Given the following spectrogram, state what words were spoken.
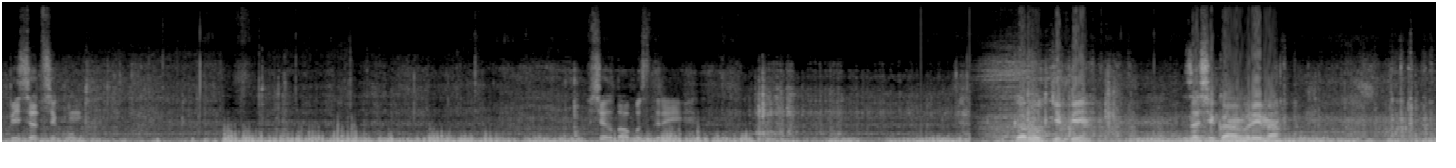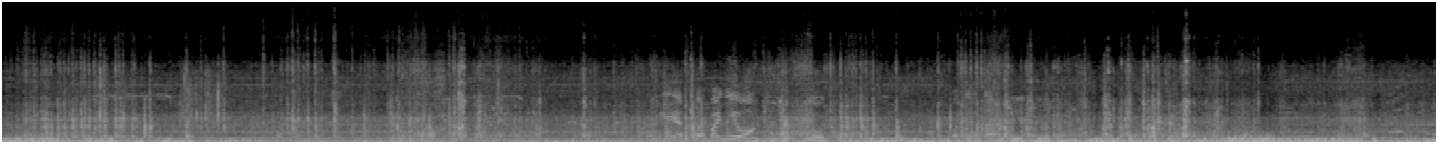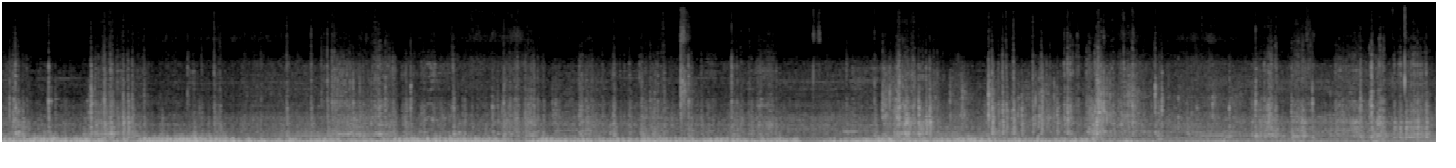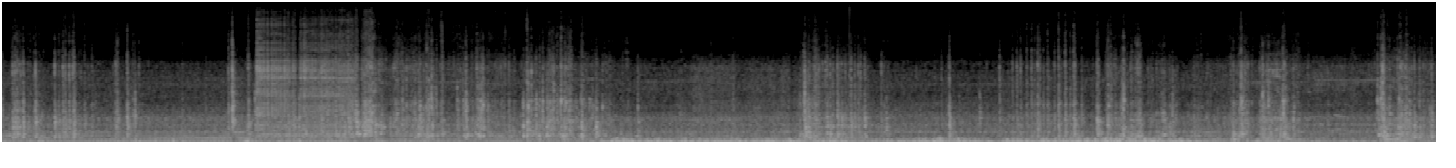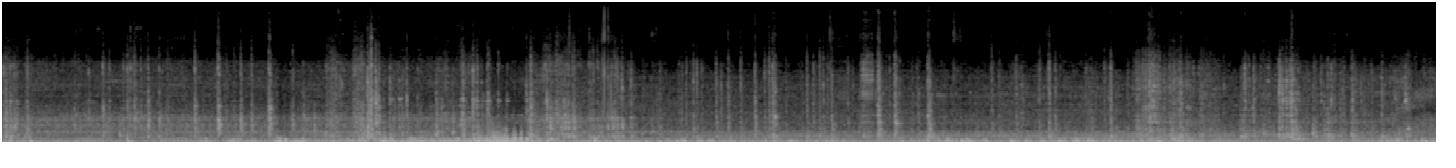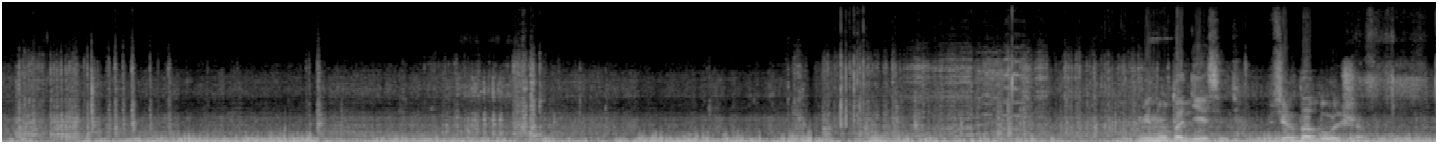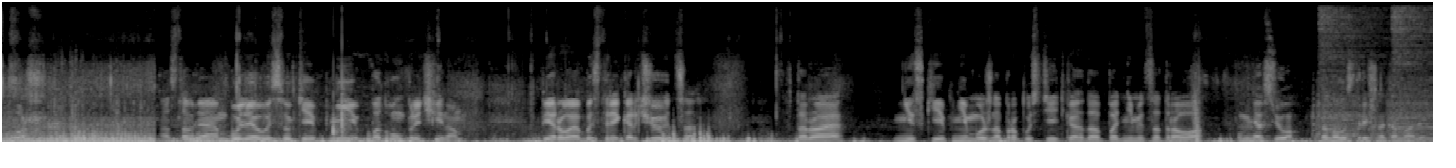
Пятьдесят секунд. Всегда быстрее. Короткий пень. Засекаем время. Нет, копани вот тут вот тут. Вот и там минута 10. Всегда дольше. Оставляем более высокие пни по двум причинам. Первая быстрее корчуется. Вторая низкие пни можно пропустить, когда поднимется трава. У меня все. До новых встреч на канале.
